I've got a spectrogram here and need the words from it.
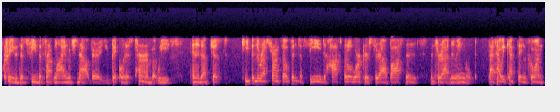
created this feed the front line, which is now a very ubiquitous term, but we ended up just keeping the restaurants open to feed hospital workers throughout Boston and throughout New England. That's how we kept things going.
